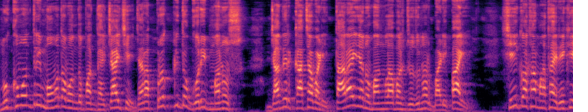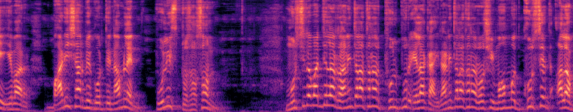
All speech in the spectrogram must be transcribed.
মুখ্যমন্ত্রী মমতা বন্দ্যোপাধ্যায় চাইছে যারা প্রকৃত গরিব মানুষ, যাদের কাঁচা বাড়ি, তারাই যেন বাংলা আবাস যোজনার বাড়ি পায়। সেই কথা মাথায় রেখে এবার বাড়ি সার্ভে করতে নামলেন পুলিশ প্রশাসন। মুর্শিদাবাদ জেলার রানীতলা থানার ফুলপুর এলাকায় রানীতলা থানার রশি মোহাম্মদ খুরশেদ আলম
